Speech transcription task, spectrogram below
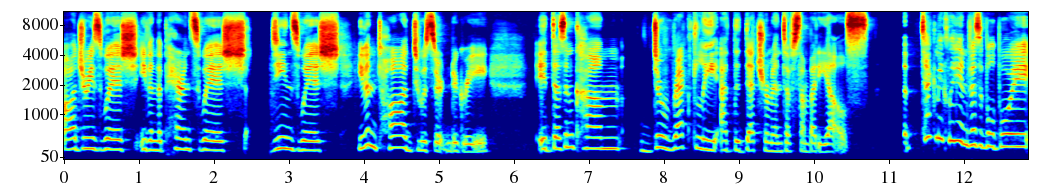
Audrey's wish, even the parents' wish, Dean's wish, even Todd to a certain degree, it doesn't come directly at the detriment of somebody else. Technically, Invisible Boy,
